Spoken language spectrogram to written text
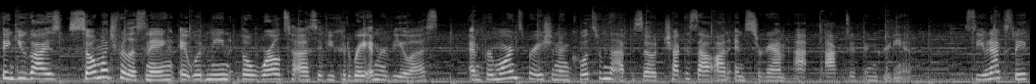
Thank you guys so much for listening. It would mean the world to us if you could rate and review us. And for more inspiration and quotes from the episode, check us out on Instagram at Active Ingredient. See you next week.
